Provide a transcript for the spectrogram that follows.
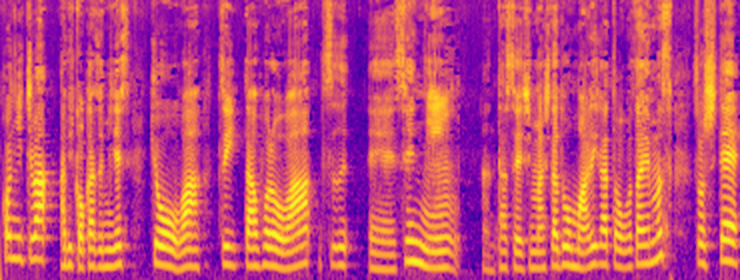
こんにちは、アビコカズミです。今日はツイッターフォロワーつ、えー、1000人達成しました。どうもありがとうございます。そして、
